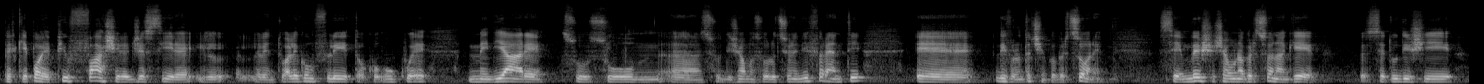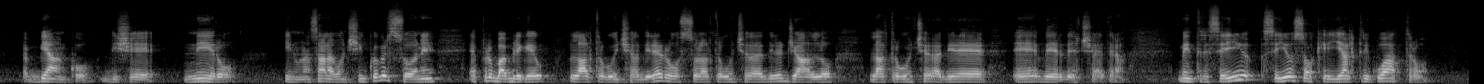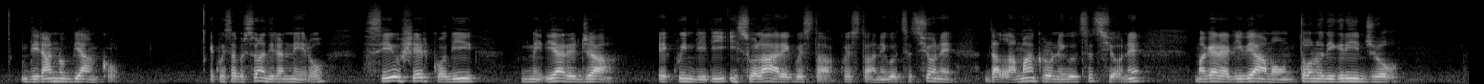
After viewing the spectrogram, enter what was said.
perché poi è più facile gestire il, l'eventuale conflitto, comunque mediare su, su, uh, su diciamo, soluzioni differenti eh, di fronte a cinque persone. Se invece c'è una persona che, se tu dici bianco, dice nero in una sala con cinque persone, è probabile che l'altro comincerà a dire rosso, l'altro comincerà a dire giallo, l'altro comincerà a dire eh, verde, eccetera. Mentre se io, se io so che gli altri quattro diranno bianco e questa persona dirà nero, se io cerco di mediare già e quindi di isolare questa, questa negoziazione dalla macro negoziazione, magari arriviamo a un tono di grigio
